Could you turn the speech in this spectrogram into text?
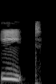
eat.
